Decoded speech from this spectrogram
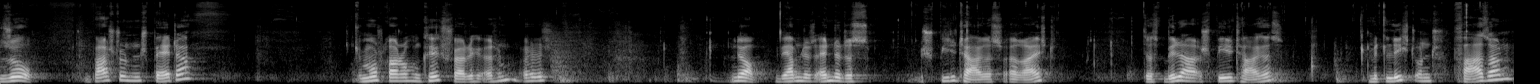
so, ein paar Stunden später. Ich muss gerade noch einen Keks fertig essen. Es ist ja, wir haben das Ende des Spieltages erreicht. Des Villa-Spieltages. Mit Licht und Fasern.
